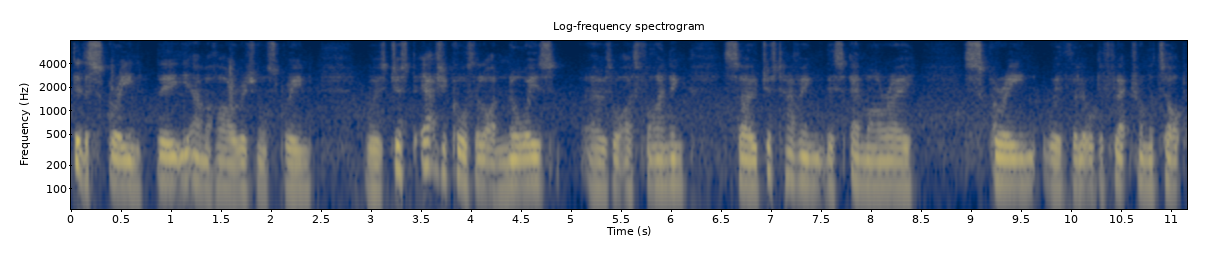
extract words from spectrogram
did the screen, the Yamaha original screen was just it actually caused a lot of noise. Uh, is what I was finding. So just having this MRA screen with the little deflector on the top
